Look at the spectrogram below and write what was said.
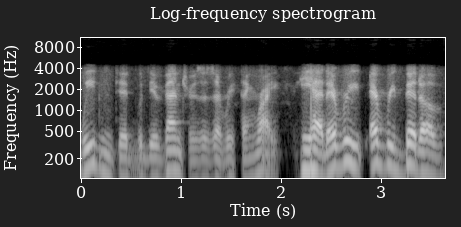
Whedon did with the Avengers is everything right. He had every every bit of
